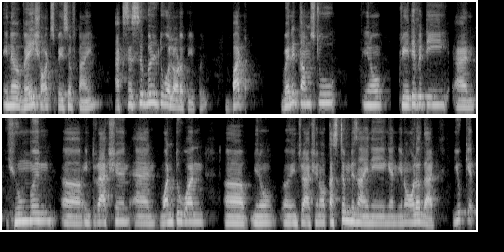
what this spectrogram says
in a very short space of time, accessible to a lot of people. But when it comes to, you know, creativity and human uh, interaction and one-to-one, uh, you know, uh, interaction or custom designing and you know all of that, you can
